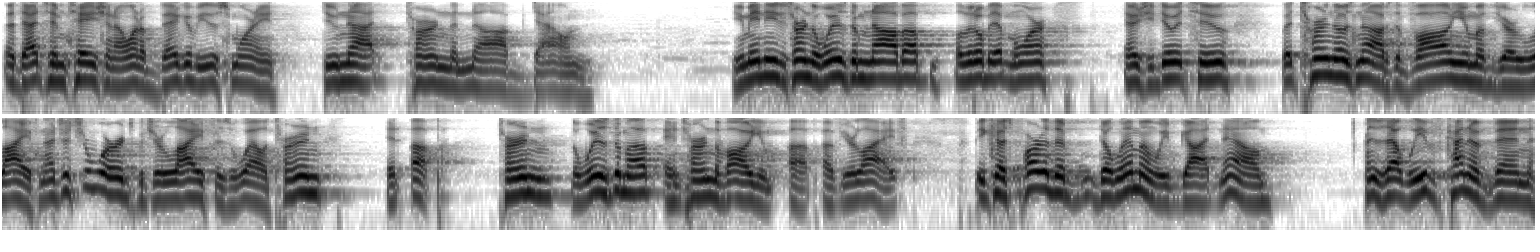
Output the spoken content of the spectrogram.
that that temptation, I want to beg of you this morning, do not turn the knob down. You may need to turn the wisdom knob up a little bit more as you do it too, but turn those knobs, the volume of your life, not just your words, but your life as well. Turn it up. Turn the wisdom up and turn the volume up of your life. Because part of the dilemma we've got now is that we've kind of been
